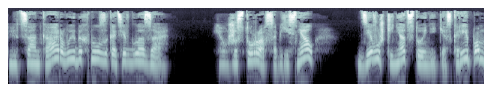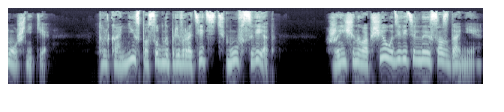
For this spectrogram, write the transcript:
Люциан Каар выдохнул, закатив глаза. «Я уже сто раз объяснял, девушки не отстойники, а скорее помощники. Только они способны превратить тьму в свет. Женщины вообще удивительные создания.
